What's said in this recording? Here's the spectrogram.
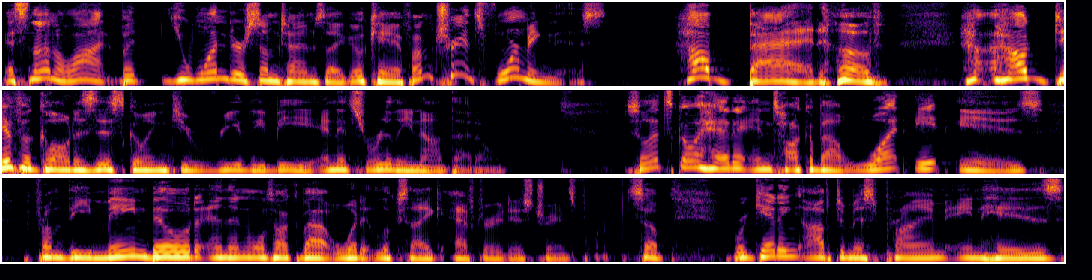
It's not a lot, but you wonder sometimes, like, okay, if I'm transforming this, how bad of how, how difficult is this going to really be? And it's really not that all. So let's go ahead and talk about what it is from the main build, and then we'll talk about what it looks like after it is transformed. So we're getting Optimus Prime in his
